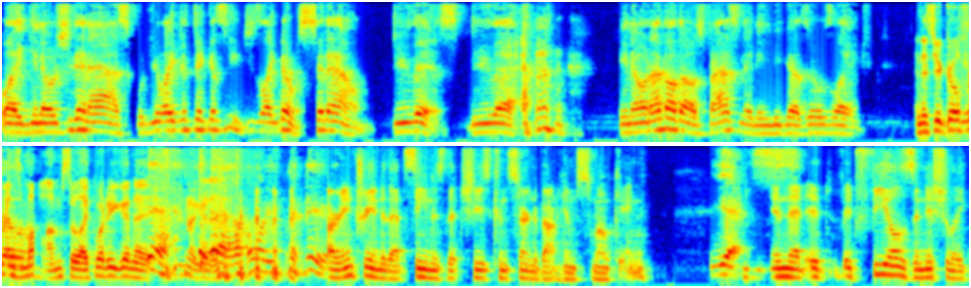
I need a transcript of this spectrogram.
like you know, she didn't ask, "Would you like to take a seat?" She's like, "No, sit down, do this, do that." you know, and I thought that was fascinating because it was like, And it's your girlfriend's You know- mom, so like what are you gonna yeah, you're not gonna yeah, what are you gonna do? Our entry into that scene is that she's concerned about him smoking. Yes, in that it it feels initially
